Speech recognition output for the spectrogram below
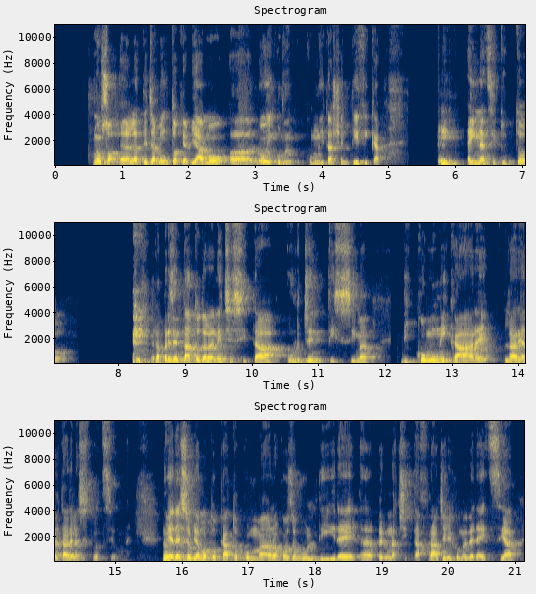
non so, eh, l'atteggiamento che abbiamo uh, noi come comunità scientifica è innanzitutto rappresentato dalla necessità urgentissima di comunicare la realtà della situazione. Noi adesso abbiamo toccato con mano cosa vuol dire eh, per una città fragile come Venezia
